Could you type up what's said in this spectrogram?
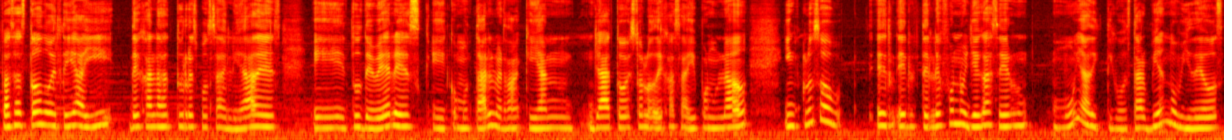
pasas todo el día ahí, deja tus responsabilidades, eh, tus deberes eh, como tal, ¿verdad? Que ya, ya todo esto lo dejas ahí por un lado. Incluso el, el teléfono llega a ser muy adictivo, estar viendo videos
